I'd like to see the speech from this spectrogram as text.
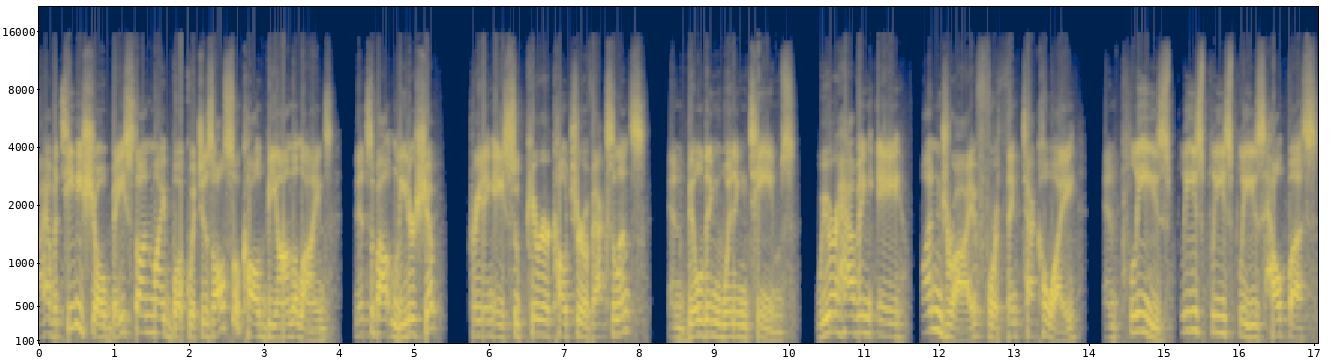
I have a TV show based on my book, which is also called Beyond the Lines, and it's about leadership, creating a superior culture of excellence, and building winning teams. We are having a fund drive for Think Tech Hawaii, And please, please, please, please help us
